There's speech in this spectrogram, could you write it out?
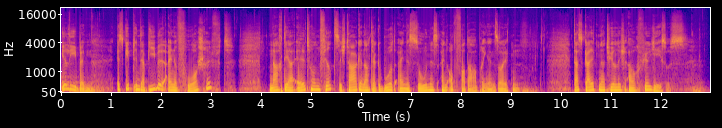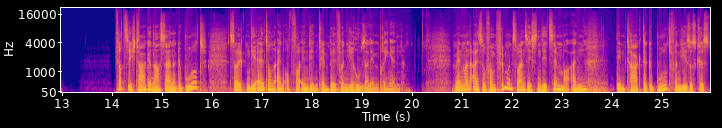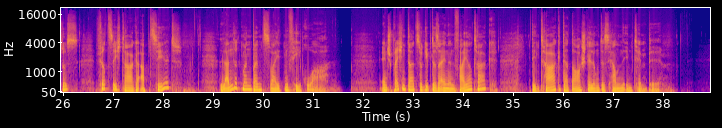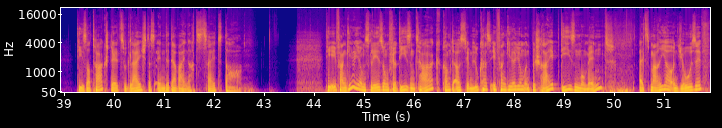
Ihr Lieben, es gibt in der Bibel eine Vorschrift, nach der Eltern 40 Tage nach der Geburt eines Sohnes ein Opfer darbringen sollten. Das galt natürlich auch für Jesus. 40 Tage nach seiner Geburt sollten die Eltern ein Opfer in den Tempel von Jerusalem bringen. Wenn man also vom 25. Dezember an, dem Tag der Geburt von Jesus Christus, 40 Tage abzählt, landet man beim 2. Februar. Entsprechend dazu gibt es einen Feiertag, den Tag der Darstellung des Herrn im Tempel. Dieser Tag stellt zugleich das Ende der Weihnachtszeit dar. Die Evangeliumslesung für diesen Tag kommt aus dem Lukasevangelium und beschreibt diesen Moment, als Maria und Josef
